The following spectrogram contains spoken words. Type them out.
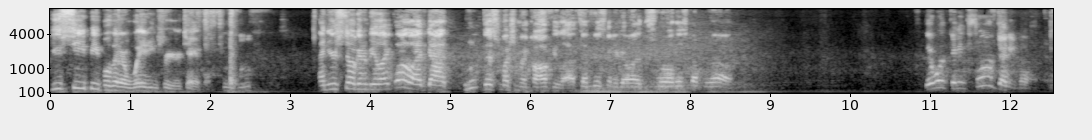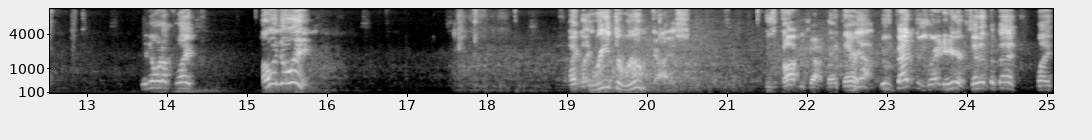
you see people that are waiting for your table, mhm. and you're still going to be like, "Well, I've got this much of my coffee left. I'm just going to go ahead and swirl this cup around." They weren't getting served anymore. You know what I'm like? How annoying! Like, like read the room, guys. There's a coffee shop right there. Yeah. There's benches right here. Sit at the bench. Like,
